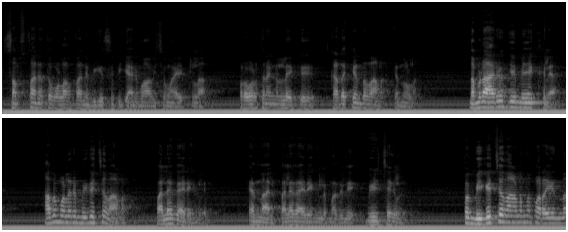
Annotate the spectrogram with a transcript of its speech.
സംസ്ഥാനത്തെ വളർത്താനും വികസിപ്പിക്കാനും ആവശ്യമായിട്ടുള്ള പ്രവർത്തനങ്ങളിലേക്ക് കടക്കേണ്ടതാണ് എന്നുള്ള നമ്മുടെ ആരോഗ്യ മേഖല അതും വളരെ മികച്ചതാണ് പല കാര്യങ്ങളിലും എന്നാൽ പല കാര്യങ്ങളിലും അതിൽ വീഴ്ചകളുണ്ട്. ഇപ്പം മികച്ചതാണെന്ന് പറയുന്ന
